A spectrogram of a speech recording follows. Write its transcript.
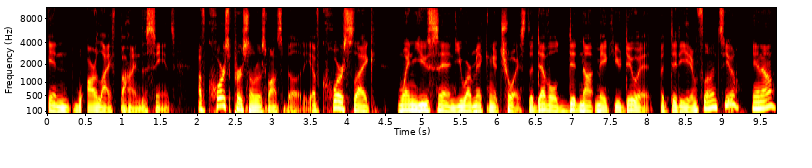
in our life behind the scenes. Of course personal responsibility. Of course like when you sin, you are making a choice. The devil did not make you do it, but did he influence you, you know?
